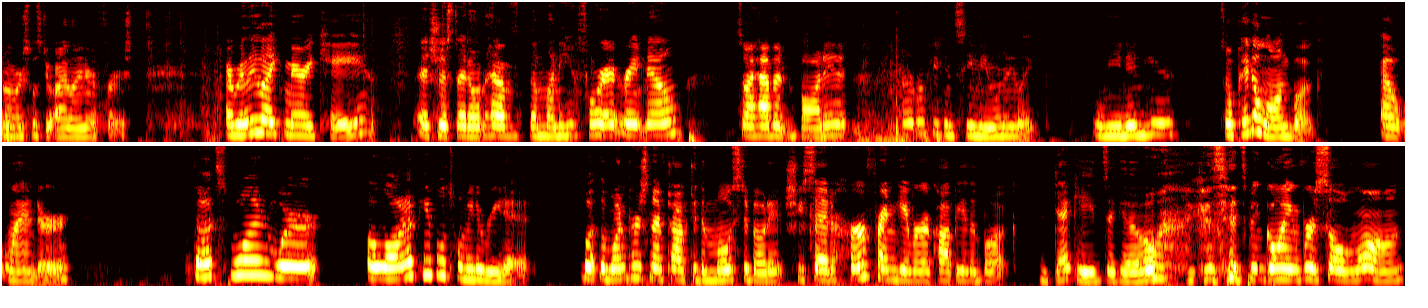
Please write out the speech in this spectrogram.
No, we're supposed to do eyeliner first. I really like Mary Kay. It's just I don't have the money for it right now. So I haven't bought it. I don't know if you can see me when I like lean in here. So pick a long book. Outlander. That's one where a lot of people told me to read it. But the one person I've talked to the most about it, she said her friend gave her a copy of the book decades ago because it's been going for so long.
